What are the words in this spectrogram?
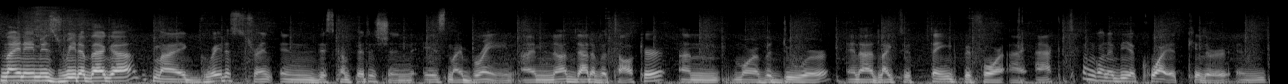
My name is Rita Baga. My greatest strength in this competition is my brain. I'm not that of a talker, I'm more of a doer, and I'd like to think before I act. I'm gonna be a quiet killer and,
